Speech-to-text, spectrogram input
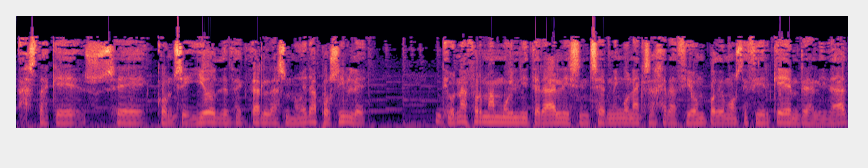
hasta que se consiguió detectarlas no era posible. De una forma muy literal y sin ser ninguna exageración podemos decir que en realidad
